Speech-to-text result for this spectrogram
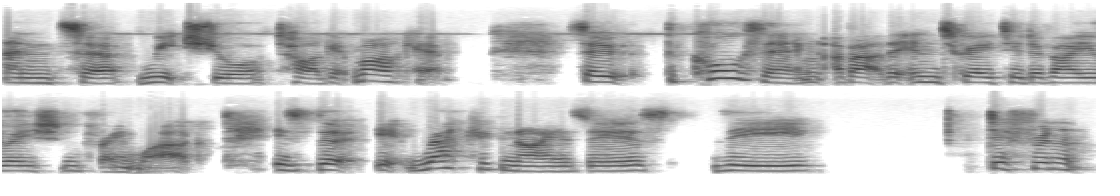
and to reach your target market. So, the cool thing about the integrated evaluation framework is that it recognizes the different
